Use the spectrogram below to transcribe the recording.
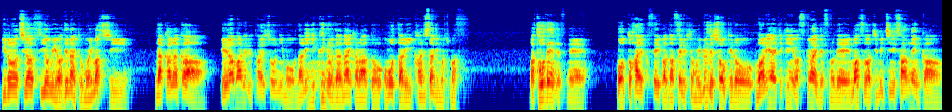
色の違う強みは出ないと思いますし、なかなか選ばれる対象にもなりにくいのではないかなと思ったり感じたりもします。まあ、当然ですね、もっと早く成果を出せる人もいるでしょうけど、割合的には少ないですので、まずは地道に3年間、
